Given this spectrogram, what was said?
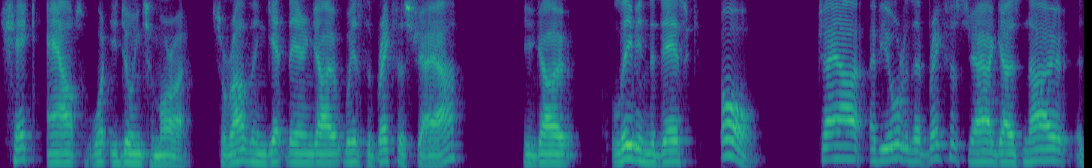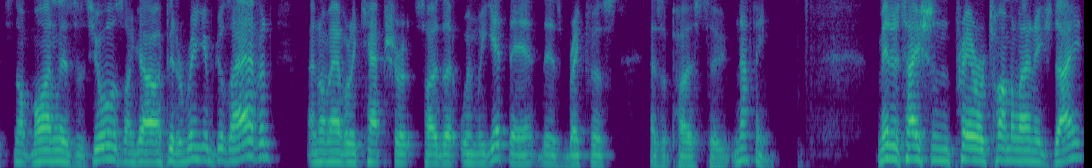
check out what you're doing tomorrow. So rather than get there and go, Where's the breakfast, JR? You go, leaving the desk. Oh, JR, have you ordered that breakfast? JR goes, No, it's not mine, Les, it's yours. I go, I better ring him because I haven't. And I'm able to capture it so that when we get there, there's breakfast as opposed to nothing. Meditation, prayer, or time alone each day.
